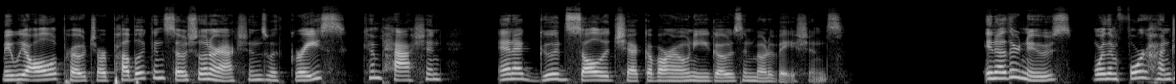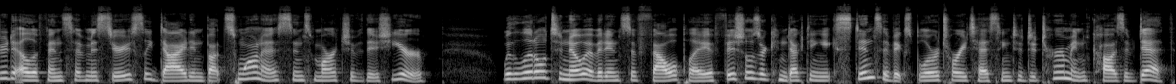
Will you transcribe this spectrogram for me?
may we all approach our public and social interactions with grace, compassion, and a good solid check of our own egos and motivations. In other news, more than 400 elephants have mysteriously died in Botswana since March of this year. With little to no evidence of foul play, officials are conducting extensive exploratory testing to determine cause of death,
